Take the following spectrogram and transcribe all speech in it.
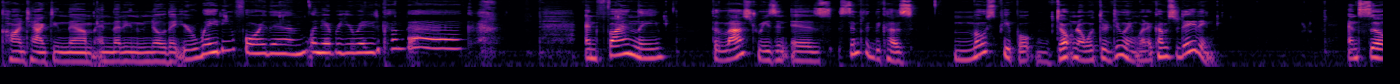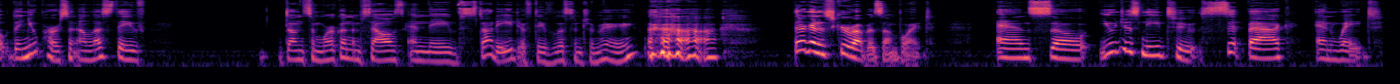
contacting them and letting them know that you're waiting for them whenever you're ready to come back. And finally, the last reason is simply because most people don't know what they're doing when it comes to dating. And so the new person, unless they've done some work on themselves and they've studied, if they've listened to me, they're going to screw up at some point. And so you just need to sit back and wait.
